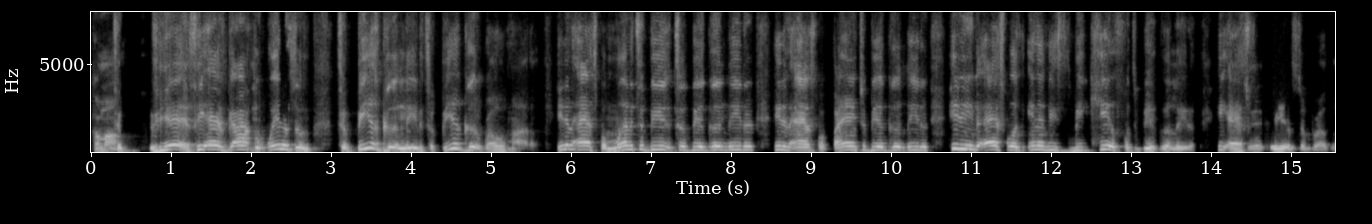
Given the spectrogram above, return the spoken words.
Come on. To, yes, he asked God for wisdom to be a good leader, to be a good role model. He didn't ask for money to be to be a good leader. He didn't ask for fame to be a good leader. He didn't even ask for his enemies to be killed for to be a good leader. He asked for wisdom, brother.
